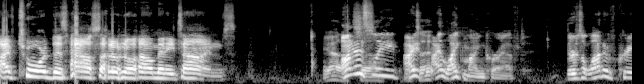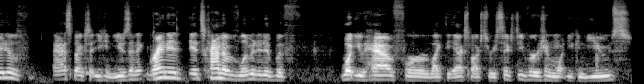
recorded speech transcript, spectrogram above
I've toured this house I don't know how many times. Yeah, that's, uh, Honestly, I it. I like Minecraft. There's a lot of creative aspects that you can use in it. Granted, it's kind of limited with what you have for like the Xbox 360 version, what you can use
